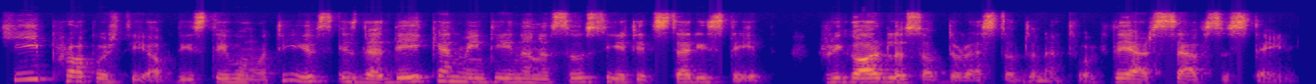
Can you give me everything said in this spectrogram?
key property of these stable motifs is that they can maintain an associated steady state regardless of the rest of the network. They are self-sustaining.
